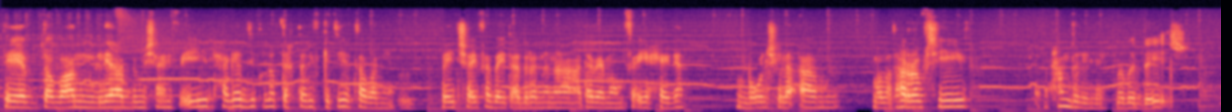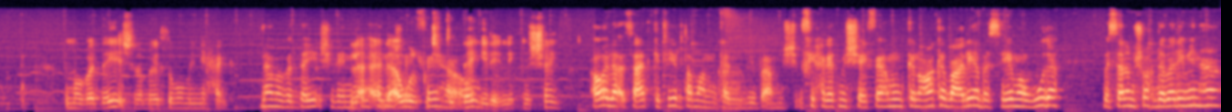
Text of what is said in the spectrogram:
كتاب طبعا لعب مش عارف إيه. الحاجات دي كلها بتختلف كتير طبعا. يعني بقيت شايفة بقيت قادرة إن أنا أتابع معاهم في أي حاجة. ما بقولش لأ ما بتهربش. الحمد لله. ما بتضايقش؟ وما بتضايقش لما يطلبوا مني حاجة. لا ما بتضايقش لأن لا الأول كنت آه. بتضايقي لأنك مش شايفة. آه لا ساعات كتير طبعا كان بيبقى مش في حاجات مش شايفاها ممكن أعاقب عليها بس هي موجودة بس أنا مش واخدة بالي منها.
